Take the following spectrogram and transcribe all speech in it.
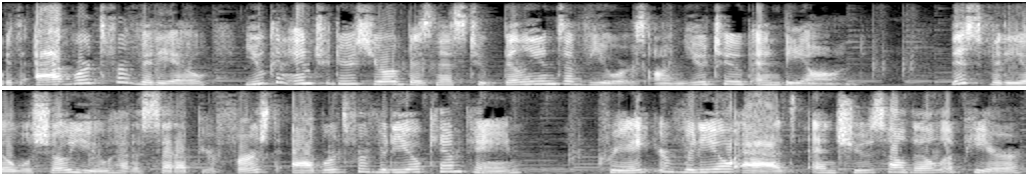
With AdWords for Video, you can introduce your business to billions of viewers on YouTube and beyond. This video will show you how to set up your first AdWords for Video campaign, create your video ads and choose how they'll appear,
